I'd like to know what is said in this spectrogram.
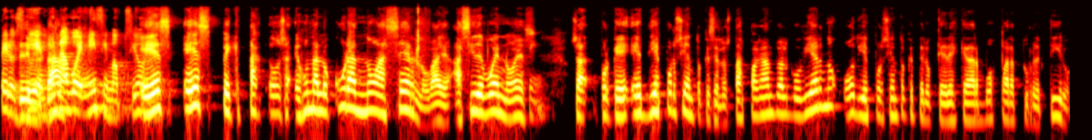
Pero sí, es una buenísima opción. Es espectacular, o sea, es una locura no hacerlo, vaya, así de bueno es. O sea, porque es 10% que se lo estás pagando al gobierno o 10% que te lo querés quedar vos para tu retiro.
